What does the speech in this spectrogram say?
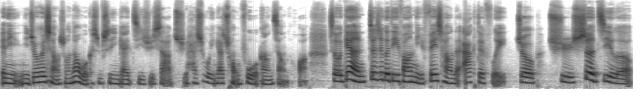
哎，你你就会想说，那我是不是应该继续下去，还是我应该重复我刚讲的话？So again，在这个地方，你非常的 actively 就去设计了，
